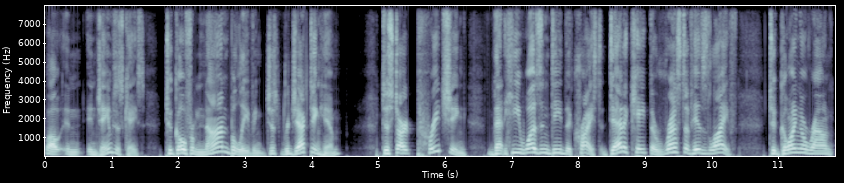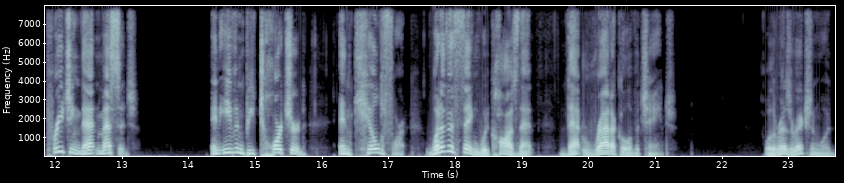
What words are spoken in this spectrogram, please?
well, in, in James's case, to go from non believing, just rejecting him, to start preaching that he was indeed the Christ, dedicate the rest of his life to going around preaching that message, and even be tortured and killed for it. What other thing would cause that that radical of a change? Well, the resurrection would.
